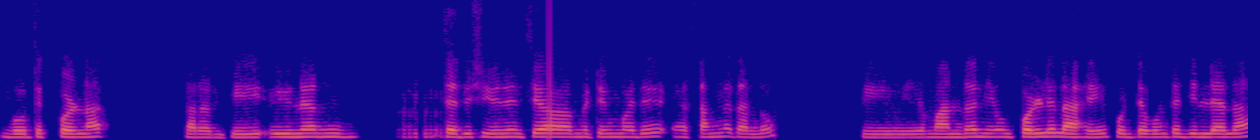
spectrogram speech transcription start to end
बहुतेक पडणार. कारण की युनियन त्या दिवशी युनियनच्या मीटिंगमध्ये सांगण्यात आलं की मानधन येऊन पडलेलं आहे. कोणत्या कोणत्या जिल्ह्याला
